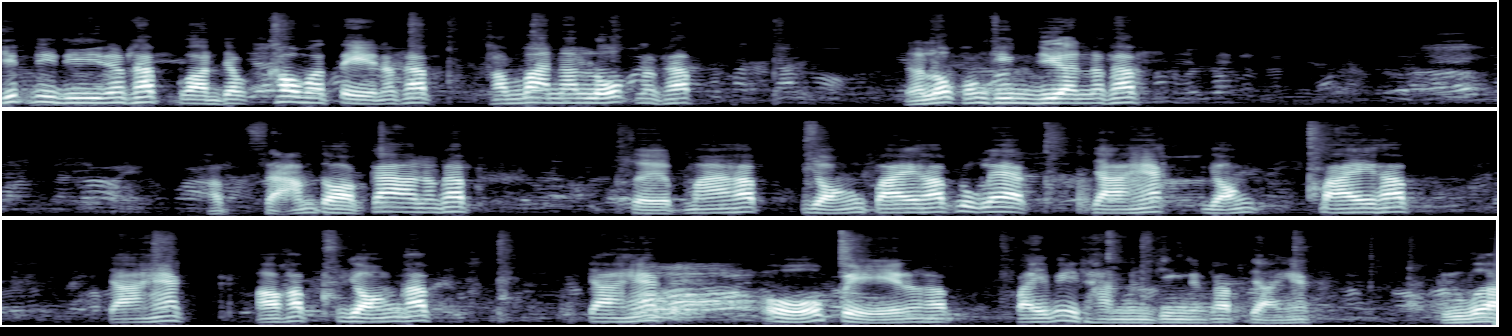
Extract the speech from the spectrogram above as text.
คิดดีๆนะครับ ก่อนจะเข้ามาเตะนะครับคำว่านรกนะครับนรกของทีมเยือนนะครับ ครับสามต่อเก้านะครับ เสิร์ฟมาครับ หยองไปครับ ลูกแรกจ่าแฮกหยองไปครับจ่าแฮกเอาครับหยองครับจ่าแฮกโอ้เป๋นะครับ ไปไม่ทันจริงๆนะครับจ่าแฮกถือว่า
